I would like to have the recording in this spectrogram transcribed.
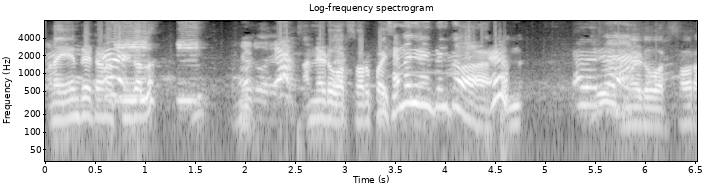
ಅಣ್ಣ ಏನ್ ರೇಟ್ ಅಣ್ಣ ಸಿಂಗಲ್ ಹನ್ನೆರಡುವರೆ ಸಾವಿರ ರೂಪಾಯಿ. ಹನ್- ಹನ್ನೆರಡುವರೆ ಸಾವಿರ.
